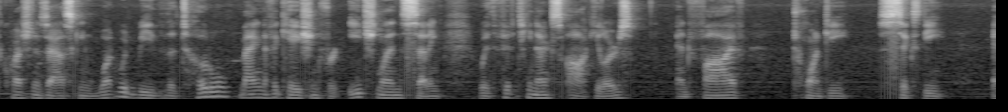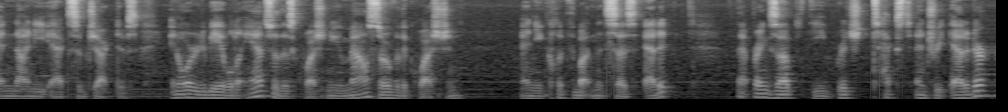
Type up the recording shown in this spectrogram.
the question is asking what would be the total magnification for each lens setting with 15x oculars and 5, 20, 60, and 90x objectives. In order to be able to answer this question, you mouse over the question and you click the button that says edit that brings up the rich text entry editor.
